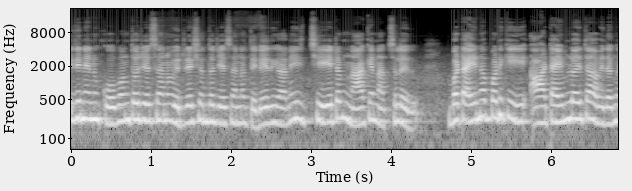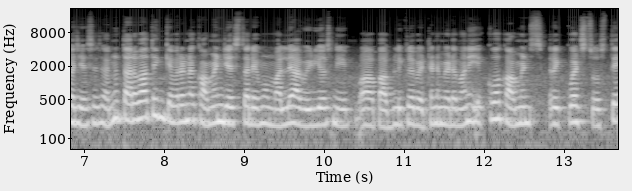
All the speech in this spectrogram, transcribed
ఇది నేను కోపంతో చేశాను ఇరిటేషన్తో చేశానో తెలియదు కానీ చేయటం నాకే నచ్చలేదు. బట్ అయినప్పటికీ ఆ టైంలో అయితే ఆ విధంగా చేసేసాను. తర్వాత ఇంకెవరైనా కామెంట్ చేస్తారేమో మళ్ళీ ఆ వీడియోస్ని పబ్లిక్లో పెట్టండి మేడం అని ఎక్కువ కామెంట్స్ రిక్వెస్ట్స్ వస్తే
